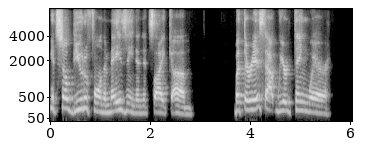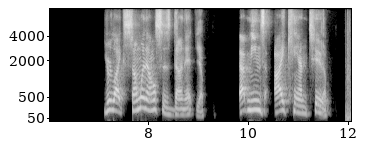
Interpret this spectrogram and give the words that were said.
it's so beautiful and amazing. And it's like, um, but there is that weird thing where you're like, someone else has done it. Yep. That means I can too. Yep.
